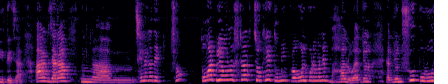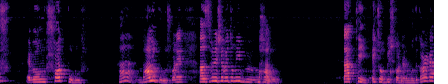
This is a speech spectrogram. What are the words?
নিতে চায়। আর যারা ছেলেরা দেখছ, তোমার প্রিয় মানুষটার চোখে তুমি প্রবল পরিমাণে ভালো, একজন একজন সুপুরুষ এবং সৎ পুরুষ। হ্যাঁ ভালো পুরুষ মানে হাজবেন্ড হিসেবে তুমি ভালো। তার থিঙ্ক এই চব্বিশ ঘণ্টার মধ্যে, কারণ এটা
